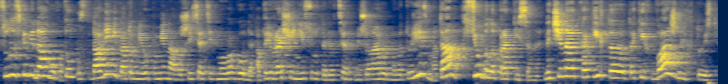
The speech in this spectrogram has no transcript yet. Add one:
Суздальская медаль диалога. В том постановлении, которое я упоминала, 67 года, о превращении Суздаля в центр международного туризма, там все было прописано. Начиная от каких-то таких важных, то есть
